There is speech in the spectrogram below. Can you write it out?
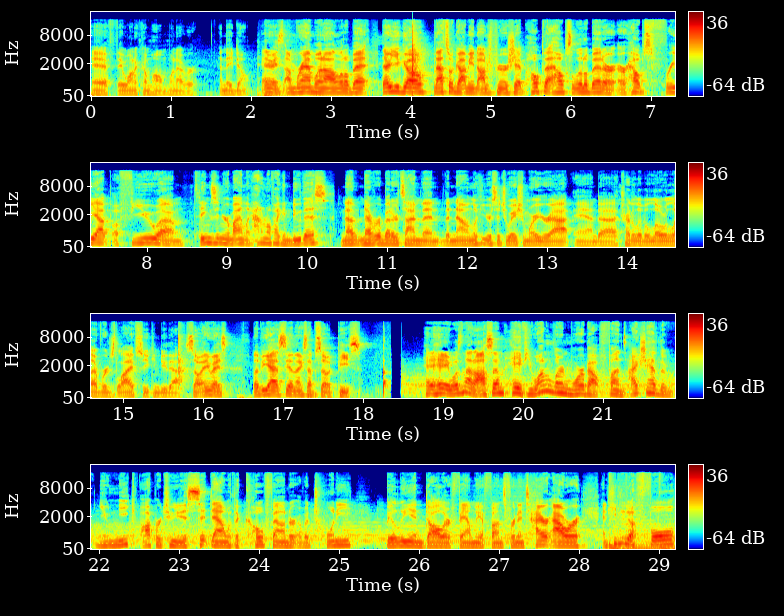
if they want to come home whenever and they don't. Anyways, I'm rambling on a little bit. There you go. That's what got me into entrepreneurship. Hope that helps a little bit or, or helps free up a few um, things in your mind. Like, I don't know if I can do this. Never, never a better time than, than now and look at your situation where you're at and uh, try to live a low leverage life so you can do that. So, anyways, love you guys. See you on the next episode. Peace. Hey, hey, wasn't that awesome? Hey, if you want to learn more about funds, I actually have the unique opportunity to sit down with a co founder of a $20 billion dollar family of funds for an entire hour. And he did a full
